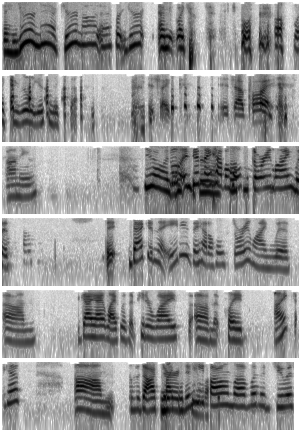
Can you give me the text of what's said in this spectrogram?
saying, "You're Nick. You're not Everett. You're." I mean, like like he really is Nick Fallon. It's like it's our part. That's funny. Yeah, on Well, and didn't they have a whole storyline with? They, back in the '80s, they had a whole storyline with um the guy I like was it Peter Weiss um that played Mike, I guess. Um, was a doctor, Michael didn't T. he Weiss. fall in love with a Jewish?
